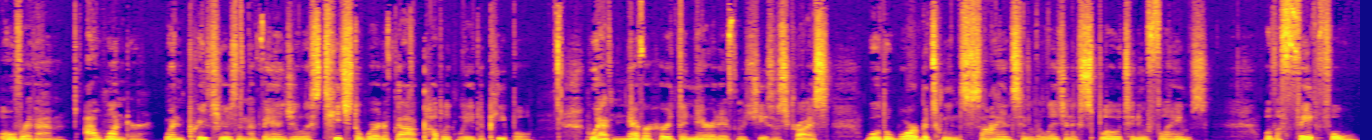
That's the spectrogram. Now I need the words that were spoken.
over them, I wonder when preachers and evangelists teach the Word of God publicly to people who have never heard the narrative of Jesus Christ, will the war between science and religion explode to new flames? Will the fateful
